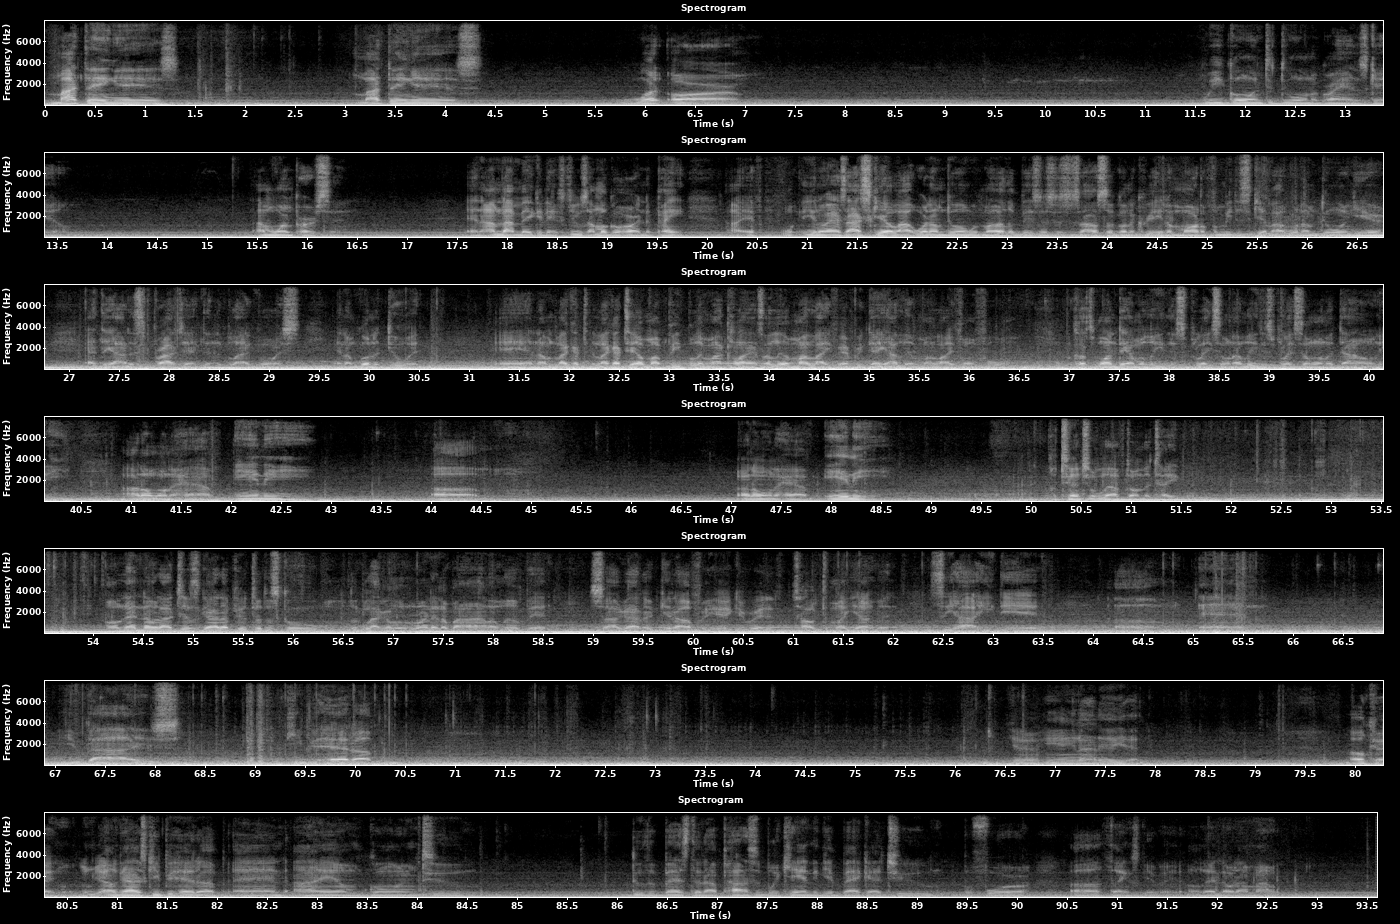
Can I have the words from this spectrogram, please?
My thing is, my thing is, what are we going to do on a grand scale? I'm one person, and I'm not making an excuse. I'm gonna go hard in the paint. Uh, if you know, as I scale out what I'm doing with my other businesses, it's also going to create a model for me to scale out what I'm doing here at the Odyssey Project and the Black Voice, and I'm going to do it. And I'm like I, like I tell my people and my clients, I live my life every day. I live my life on full because one day I'm gonna leave this place, and when I leave this place, I want to down eat. I don't want to have any. Um, I don't want to have any potential left on the table. On that note, I just got up here to the school. Look like I'm running behind a little bit. So I gotta get off of here, get ready to talk to my youngin', see how he did. Um, and you guys keep your head up. Know, he ain't out here yet. Okay, y'all guys keep your head up, and I am going to do the best that I possibly can to get back at you before uh, Thanksgiving. On that note, I'm out.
